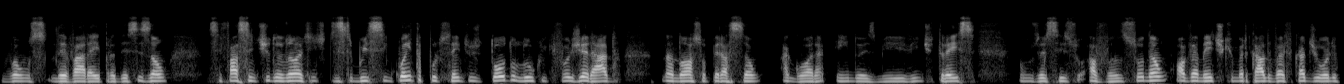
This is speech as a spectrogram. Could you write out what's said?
vamos levar aí para decisão se faz sentido ou não a gente distribuir 50% de todo o lucro que foi gerado na nossa operação agora em 2023. Vamos ver se isso avança ou não. Obviamente que o mercado vai ficar de olho,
